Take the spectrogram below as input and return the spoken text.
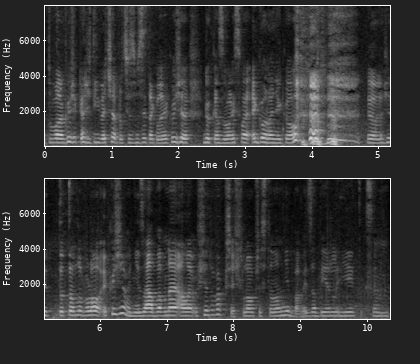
A to bylo jako, že každý večer, protože jsme si takhle jakože dokazovali svoje ego na někoho. jo, že to, tohle bylo jakože hodně zábavné, ale už mě to pak přešlo, přestalo mě bavit zabíjet lidi, tak jsem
